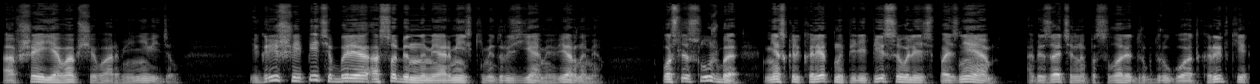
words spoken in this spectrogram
а в шее я вообще в армии не видел. И Гриша и Петя были особенными армейскими друзьями, верными. После службы несколько лет мы переписывались, позднее обязательно посылали друг другу открытки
